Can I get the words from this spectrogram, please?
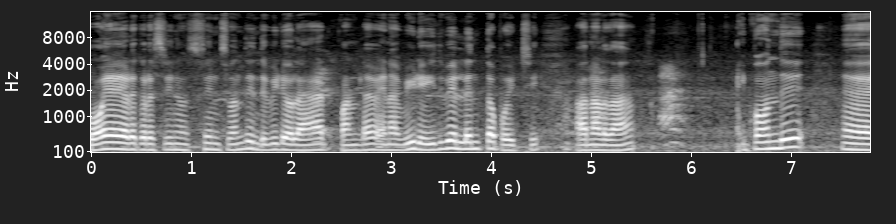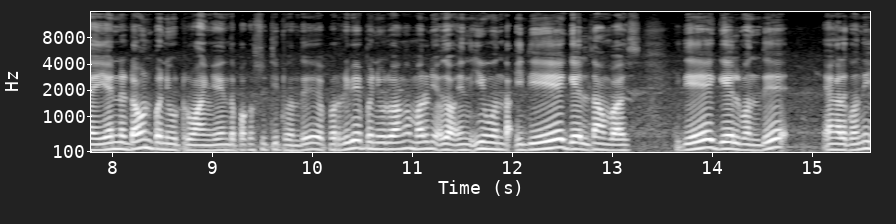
போயா எடுக்கிற சீன் சீன்ஸ் வந்து இந்த வீடியோவில் ஆட் பண்ணல. ஏன்னா வீடியோ இதுவே லென்த்தாக போயிடுச்சு. அதனால தான். இப்போ வந்து என்னை டவுன் பண்ணி விட்ருவாங்க இந்த பக்கம் சுற்றிட்டு வந்து இப்போ ரிவே பண்ணி விடுவாங்க. மறுபடியும் இவன் தான் இதே கேள் தான் பாய்ஸ் இதே கேள் வந்து எங்களுக்கு வந்து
